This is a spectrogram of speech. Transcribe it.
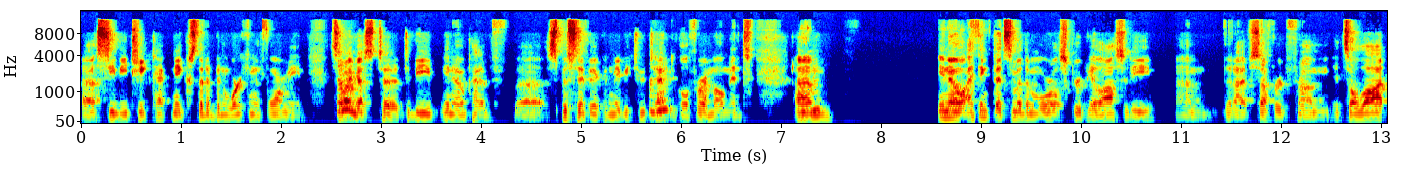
uh, CBT techniques that have been working for me. So mm. I guess to to be you know kind of uh, specific and maybe too mm-hmm. technical mm-hmm. for a moment, um, mm-hmm. you know I think that some of the moral scrupulosity um, that I've suffered from it's a lot.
